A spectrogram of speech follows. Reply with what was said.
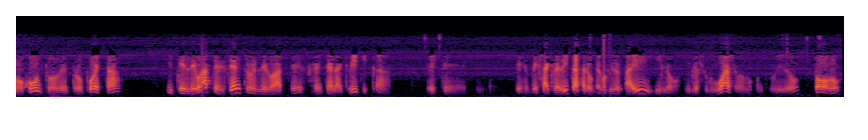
conjunto de propuestas y que el debate, el centro del debate, frente a la crítica, este, que desacredita hasta lo que ha construido el país y, lo, y los uruguayos hemos construido, todos,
